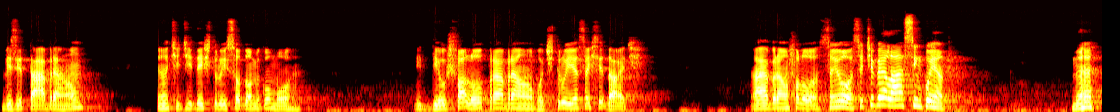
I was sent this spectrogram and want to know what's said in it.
visitar Abraão antes de destruir Sodoma e Gomorra. E Deus falou para Abraão: Vou destruir essas cidades. Aí Abraão falou: Senhor, se tiver lá 50, né?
